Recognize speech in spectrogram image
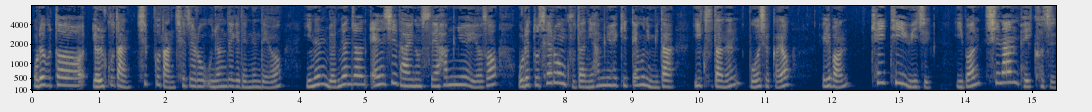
올해부터 10구단, 10구단 체제로 운영되게 됐는데요. 이는 몇 년 전 NC 다이노스의 합류에 이어서 올해 또 새로운 구단이 합류했기 때문입니다. 이 구단은 무엇일까요? 1번 KT 위즈, 2번 신한 베이커즈.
